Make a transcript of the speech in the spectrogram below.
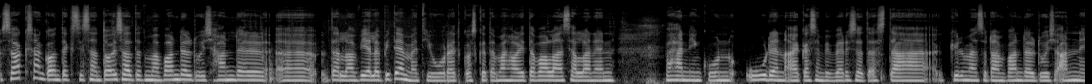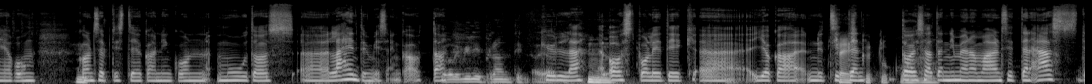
Saksan kontekstissa on toisaalta tämä Wandel durch Handel, äh, tällä on vielä pitemmät juuret, koska tämä oli tavallaan sellainen vähän niin kuin uuden aikaisempi versio tästä kylmän sodan Wandel durch Annäherung hmm. konseptista, joka on niin kuin muutos äh, lähentymisen kautta. Se oli Willy Brandtin ajan. Kyllä, hmm. Ostpolitik, äh, joka nyt sitten toisaalta nimenomaan sitten SD,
